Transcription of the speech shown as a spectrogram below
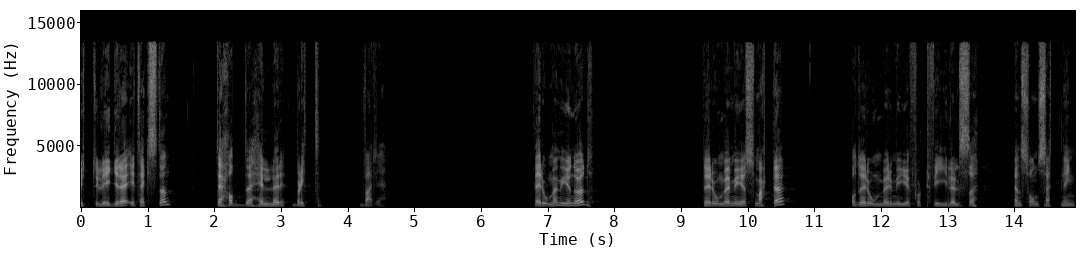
ytterligere i teksten. Det hadde heller blitt verre. Det rommer mye nød. Det rommer mye smerte, og det rommer mye fortvilelse, en sånn setning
